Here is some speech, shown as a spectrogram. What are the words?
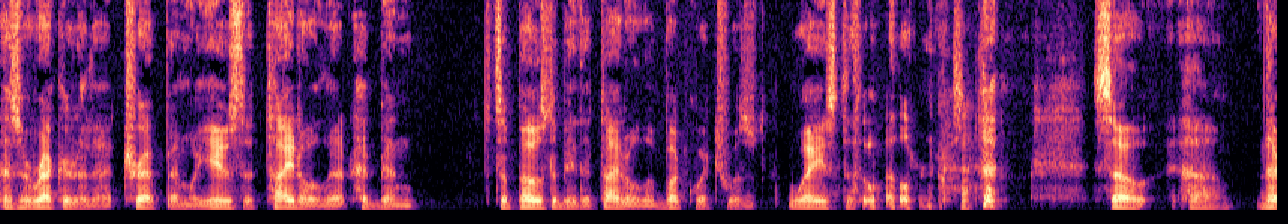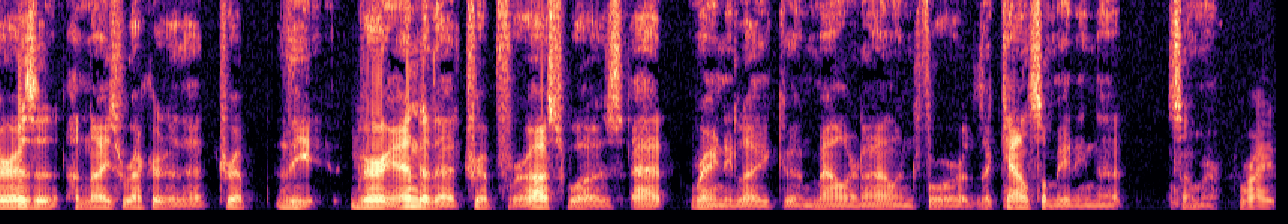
as a record of that trip, and we used the title that had been supposed to be the title of the book, which was Ways to the Wilderness. so uh, there is a, a nice record of that trip. The very end of that trip for us was at Rainy Lake in Mallard Island for the council meeting that summer Right.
